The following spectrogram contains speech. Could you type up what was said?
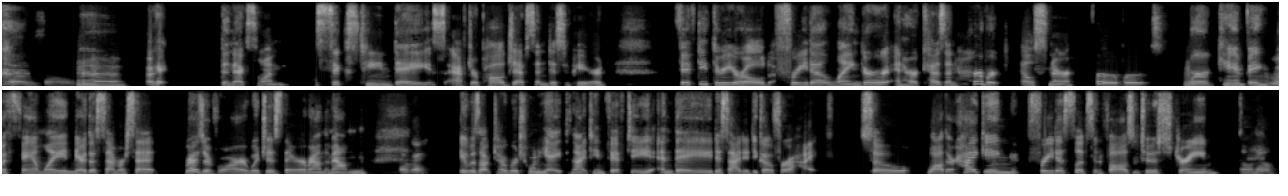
so sorry. Uh, okay. The next one 16 days after Paul Jepson disappeared, 53 year old Frieda Langer and her cousin Herbert Elsner Herbert. were camping with family near the Somerset Reservoir, which is there around the mountain. Okay. It was October 28th, 1950, and they decided to go for a hike. So while they're hiking, Frieda slips and falls into a stream. Oh no.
